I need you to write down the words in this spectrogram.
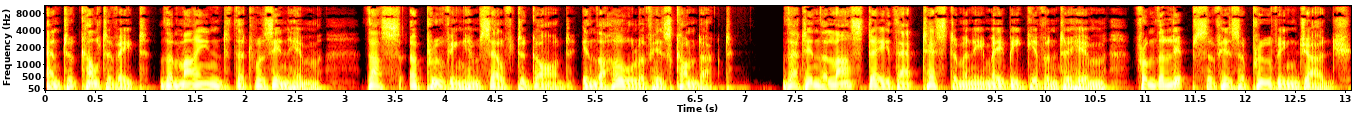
and to cultivate the mind that was in him, thus approving himself to God in the whole of his conduct that in the last day that testimony may be given to him from the lips of his approving judge,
